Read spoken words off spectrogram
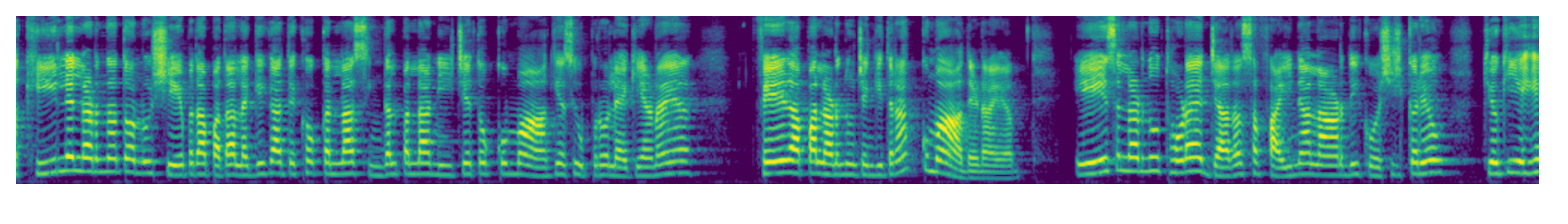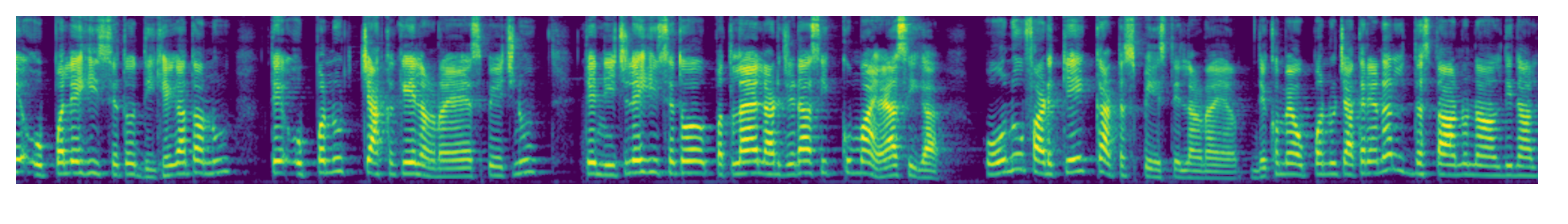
ਅਖੀਰਲੇ ਲੜ ਨਾਲ ਤੁਹਾਨੂੰ ਸ਼ੇਪ ਦਾ ਪਤਾ ਲੱਗੇਗਾ। ਦੇਖੋ, ਕੱਲਾ ਸਿੰਗਲ ਪੱਲਾ ਨੀਚੇ ਤੋਂ ਘੁਮਾ ਕੇ ਅਸੀਂ ਉੱਪਰੋਂ ਲੈ ਕੇ ਆਣਾ ਆ। ਫਿਰ ਆਪਾਂ ਲੜ ਨੂੰ ਚੰਗੀ ਤਰ੍ਹਾਂ ਘੁਮਾ ਦੇਣਾ ਆ। ਇਸ ਲੜ ਨੂੰ ਥੋੜਾ ਜ਼ਿਆਦਾ ਸਫ਼ਾਈ ਨਾਲ ਲਾਉਣ ਦੀ ਕੋਸ਼ਿਸ਼ ਕਰਿਓ, ਕਿਉਂਕਿ ਇਹ ਉੱਪਰਲੇ ਹਿੱਸੇ ਤੋਂ ਦਿਖੇਗਾ ਤੁਹਾਨੂੰ ਤੇ ਉੱਪਰ ਨੂੰ ਚੱਕ ਕੇ ਲਾਣਾ ਹੈ ਇਸ ਪੇਚ ਨੂੰ। ਤੇ ਨਿਚਲੇ ਹਿੱਸੇ ਤੋਂ ਪਤਲਾ ਹੈ ਲੜ ਜਿਹੜਾ ਅਸੀਂ ਘੁਮਾਇਆ ਸੀਗਾ, ਉਹਨੂੰ ਫੜ ਕੇ ਘੱਟ ਸਪੇਸ ਤੇ ਲਾਣਾ ਆ। ਦੇਖੋ ਮੈਂ ਉੱਪਰ ਨੂੰ ਚੱਕ ਰਿਹਾ ਨਾ ਦਸਤਾਰ ਨੂੰ ਨਾਲ ਦੀ ਨਾਲ,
